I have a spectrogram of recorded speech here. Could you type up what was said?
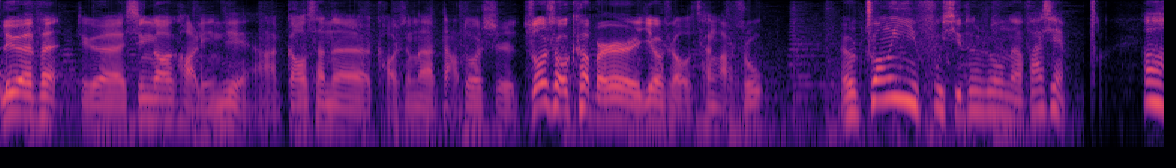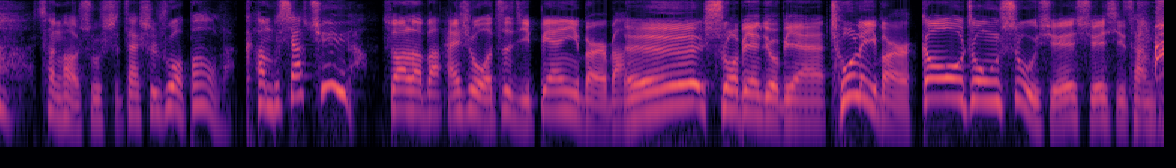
六月份，这个新高考临近啊，高三的考生呢，大多是左手课本，右手参考书。而庄毅复习的时候呢，发现啊，参考书实在是弱爆了，看不下去啊，算了吧，还是我自己编一本吧。哎，说编就编，出了一本高中数学学习参考。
